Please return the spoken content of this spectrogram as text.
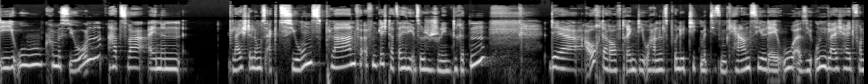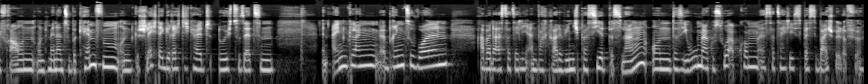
Die EU-Kommission hat zwar einen Gleichstellungsaktionsplan veröffentlicht, tatsächlich inzwischen schon den dritten, der auch darauf drängt, die EU-Handelspolitik mit diesem Kernziel der EU, also die Ungleichheit von Frauen und Männern zu bekämpfen und Geschlechtergerechtigkeit durchzusetzen, in Einklang bringen zu wollen. Aber da ist tatsächlich einfach gerade wenig passiert bislang. Und das EU-Mercosur-Abkommen ist tatsächlich das beste Beispiel dafür.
